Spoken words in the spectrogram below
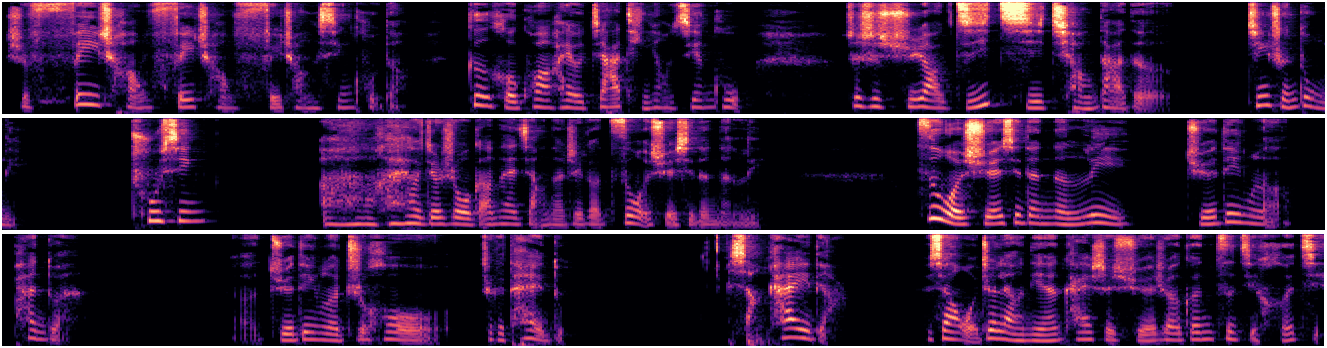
是非常非常非常辛苦的，更何况还有家庭要兼顾，这是需要极其强大的精神动力、初心啊，还有就是我刚才讲的这个自我学习的能力，自我学习的能力决定了判断，呃，决定了之后这个态度，想开一点儿。像我这两年开始学着跟自己和解，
